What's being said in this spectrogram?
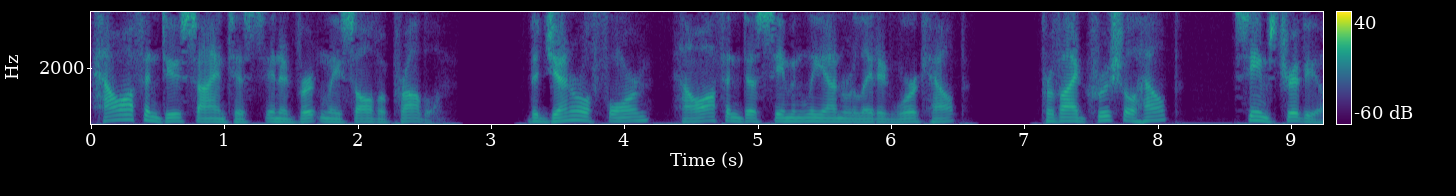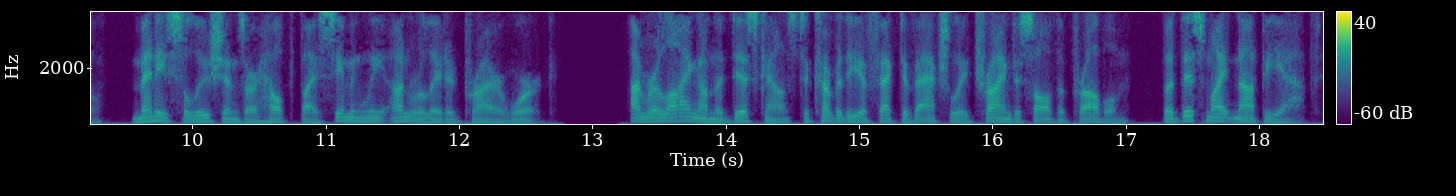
how often do scientists inadvertently solve a problem? The general form, how often does seemingly unrelated work help? Provide crucial help? Seems trivial, many solutions are helped by seemingly unrelated prior work. I'm relying on the discounts to cover the effect of actually trying to solve the problem, but this might not be apt.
